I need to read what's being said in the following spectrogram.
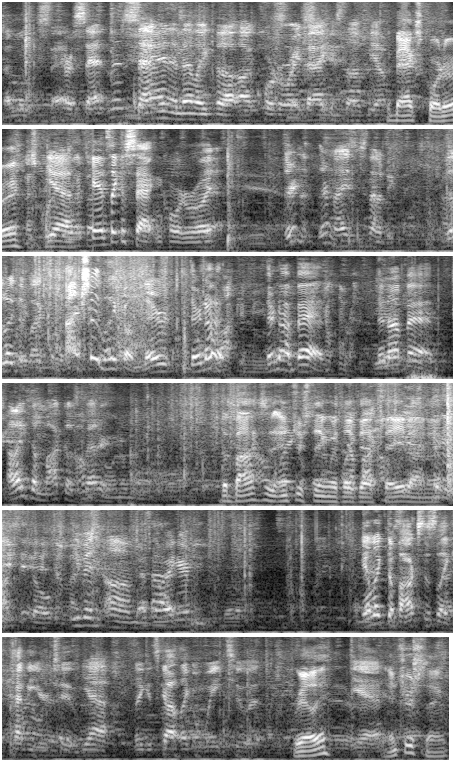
That looks sad. Or satin, satin, and then like the uh, corduroy bag and stuff. Yeah, The back's corduroy. yeah, Yeah, it's like a satin corduroy. they're they're nice. Just not a big fan. They like the black stuff. I actually like them. They're they're not they're not bad. They're not bad. I like the mock-ups better. The box is interesting with like that fade on it. box. Even um, right here. And like the box is like heavier too. Yeah, Like it's got like a weight to it. Really? Yeah. Interesting.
